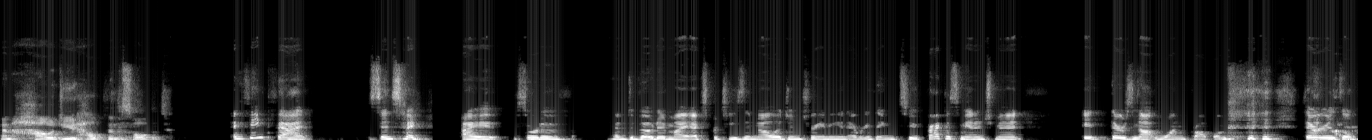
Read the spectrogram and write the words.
and how do you help them solve it? I think that since I I sort of have devoted my expertise and knowledge and training and everything to practice management, it there's not one problem. there is a uh-huh. lot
